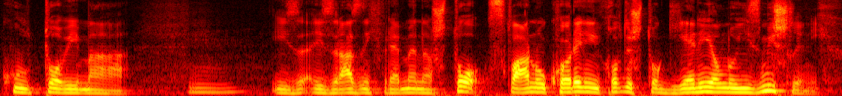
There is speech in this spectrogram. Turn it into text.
kultovima mm. iz, iz raznih vremena, što stvarno ukorenjenih ovde, što genijalno izmišljenih.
